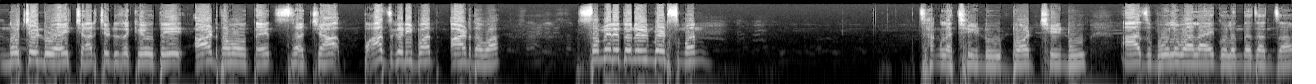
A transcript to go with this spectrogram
नो चेंडू आहे चार चेंडूचा खेळ होते आठ धावा होत आहेत. सच्या पाच गडी बाद आठ धावा. समीर येतो नवीन बॅट्समन चांगला चेंडू डॉट चेंडू. आज बोलवाला आहे गोलंदाजांचा.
